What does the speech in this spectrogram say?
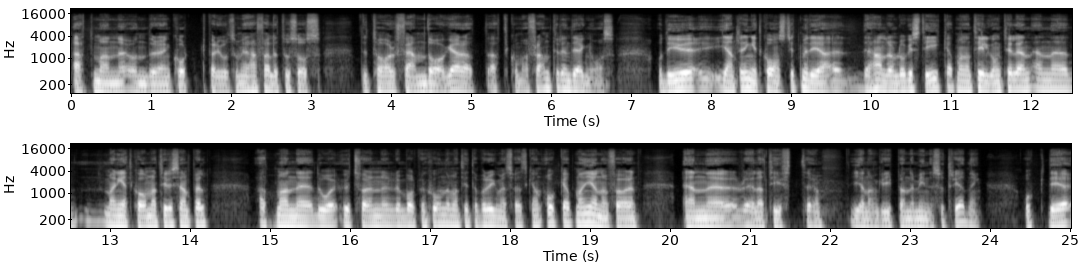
att man under en kort period, som i det här fallet hos oss, det tar fem dagar att, att komma fram till en diagnos. Och det är ju egentligen inget konstigt med det. Det handlar om logistik, att man har tillgång till en, en eh, magnetkamera till exempel. Att man eh, då utför en lumbalpunktion när man tittar på ryggmärgsvätskan och att man genomför en, en eh, relativt genomgripande minnesutredning. Och det,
